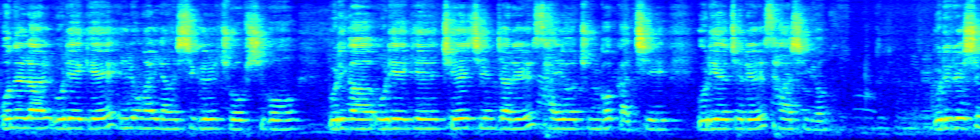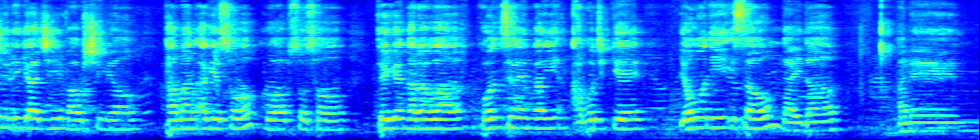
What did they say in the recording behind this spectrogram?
오늘날 우리에게 일용할 양식을 주옵시고 우리가 우리에게 죄 지은 자를 사여 준 것 같이 우리의 죄를 사하시며 우리를 시험에 들게 하지 마옵시며 다만 악에서 구하옵소서. 대개 나라와 권세 영광이 아버지께 영원히 있사옵나이다. 아멘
